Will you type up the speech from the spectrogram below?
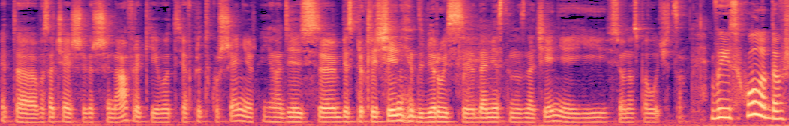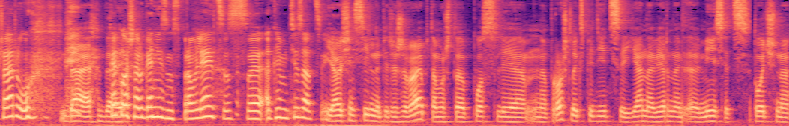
Это высочайшая вершина Африки, и вот я в предвкушении. Я надеюсь, без приключений доберусь до места назначения, и все у нас получится. Вы из холода в жару. Да, да. Как ваш организм справляется с акклиматизацией? Я очень сильно переживаю, потому что после прошлой экспедиции я, наверное, месяц точно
